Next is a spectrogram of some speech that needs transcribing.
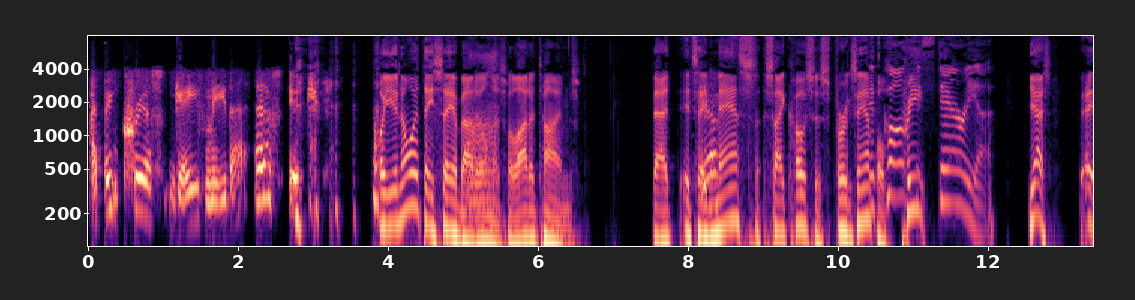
I think Chris gave me that ass itch. Well, you know what they say about illness a lot of times? That it's a Yeah. mass psychosis. For example, it's called pre hysteria. Yes. Uh,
